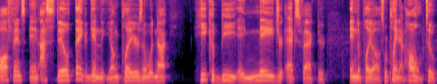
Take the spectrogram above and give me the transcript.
offense. And I still think, again, the young players and whatnot, he could be a major X factor in the playoffs. We're playing at home, too.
